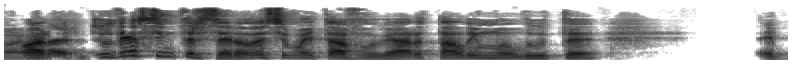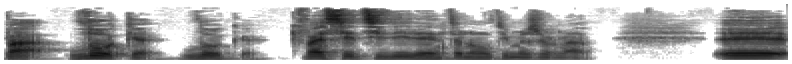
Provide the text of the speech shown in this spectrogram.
ora, do 13 ao 18 lugar está ali uma luta epá, louca, louca, que vai ser decidida então na última jornada. Uh,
